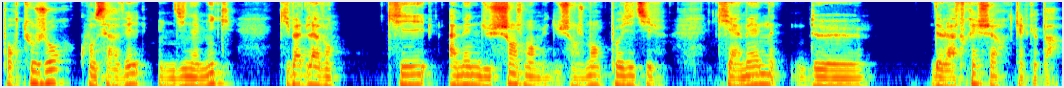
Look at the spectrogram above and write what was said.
pour toujours conserver une dynamique qui va de l'avant, qui amène du changement, mais du changement positif qui amène de, de la fraîcheur quelque part.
